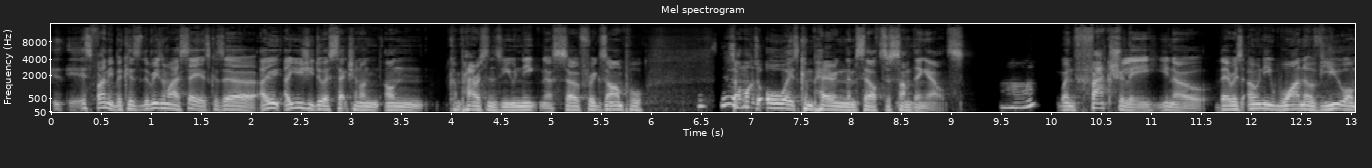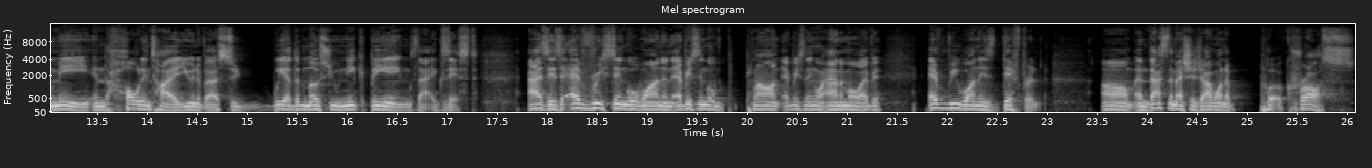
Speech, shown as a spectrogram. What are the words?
It's funny because the reason why i say it is because uh, I, I usually do a section on on comparisons and uniqueness. So for example someone's always comparing themselves to something else. Uh-huh. When factually, you know, there is only one of you or me in the whole entire universe. So we are the most unique beings that exist, as is every single one and every single plant, every single animal. Every everyone is different, um, and that's the message I want to put across.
